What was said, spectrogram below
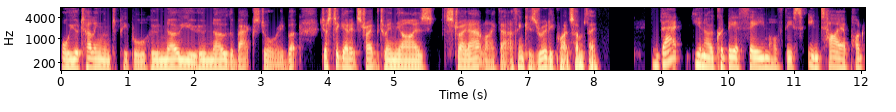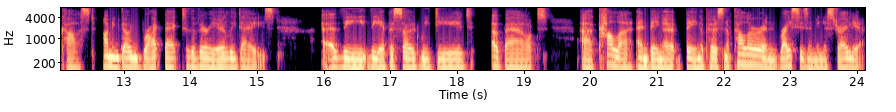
or you're telling them to people who know you, who know the backstory. But just to get it straight between the eyes, straight out like that, I think is really quite something. That, you know, could be a theme of this entire podcast. I mean, going right back to the very early days, uh, the the episode we did about uh, color and being a being a person of color and racism in Australia.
